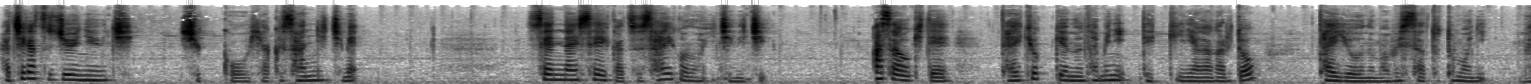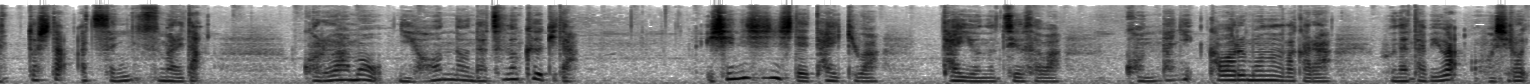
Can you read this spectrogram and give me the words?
8月12日出港103日目。船内生活最後の一日。朝起きて太極拳のためにデッキに上がると太陽の眩しさとともにむっとした暑さに包まれた。これはもう日本の夏の空気だ。一日にして大気は太陽の強さはこんなに変わるものだから船旅は面白い。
